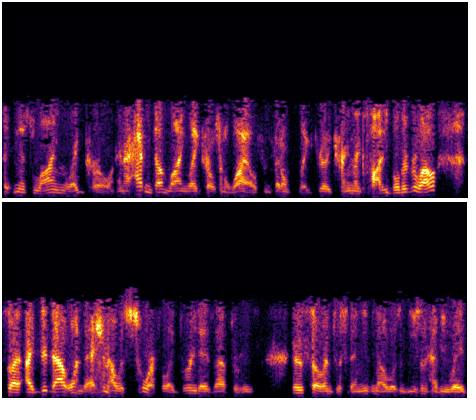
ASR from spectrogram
fitness lying leg curl, and I hadn't done lying leg curls in a while since I don't like really train like bodybuilder for a while. So I, I did that one day, and I was sore for like three days after. It was it was so interesting, even though I wasn't using heavy weight.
